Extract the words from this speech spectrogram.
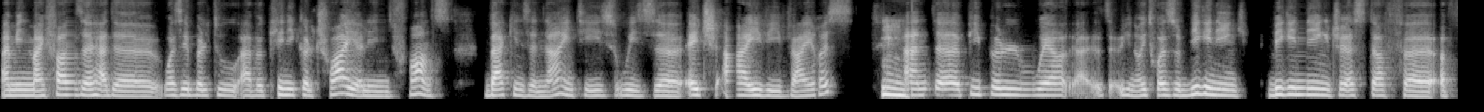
I mean, my father had a, was able to have a clinical trial in France back in the 90s with uh, HIV virus. Mm. And uh, people were, uh, you know, it was a beginning beginning just of, uh, of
